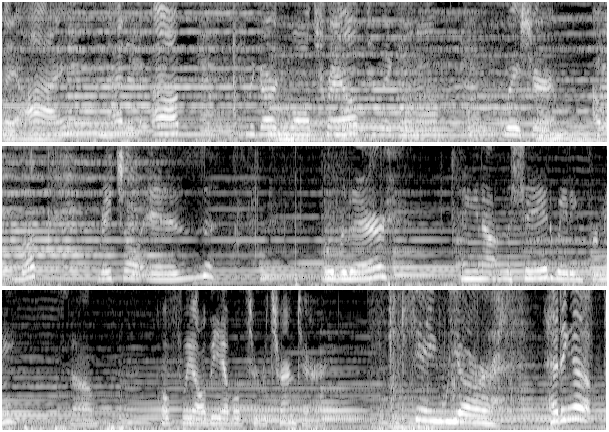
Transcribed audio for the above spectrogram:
Say I, am headed up to the Garden Wall Trail to the Grinnell Glacier Outlook. Rachel is over there, hanging out in the shade, waiting for me. So hopefully I'll be able to return to her. Okay, we are heading up.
